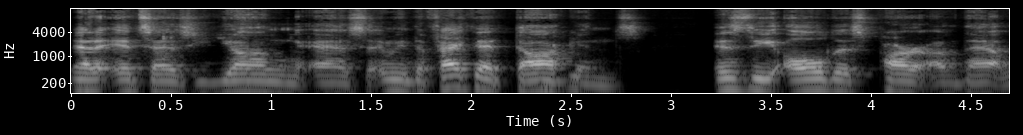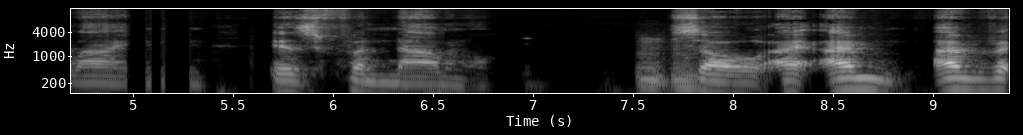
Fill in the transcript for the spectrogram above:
yeah. that it's as young as, I mean, the fact that Dawkins is the oldest part of that line is phenomenal Mm-hmm. So I, I'm I'm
